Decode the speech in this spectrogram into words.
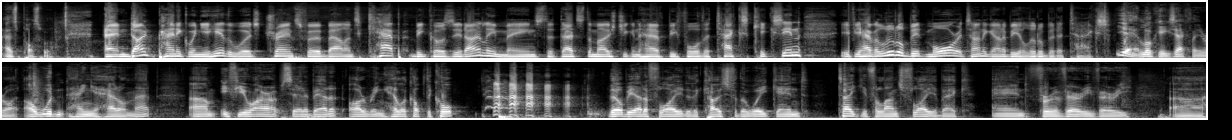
as possible. And don't panic when you hear the words transfer balance cap because it only means that that's the most you can have before the tax kicks in. If you have a little bit more, it's only going to be a little bit of tax. Yeah, look, exactly right. I wouldn't hang your hat on that. Um, if you are upset about it, I ring Helicopter Corp. They'll be able to fly you to the coast for the weekend, take you for lunch, fly you back, and for a very, very uh,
